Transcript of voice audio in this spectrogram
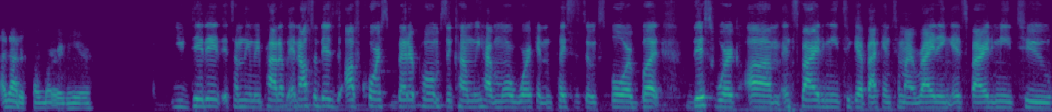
I got it somewhere in here. You did it. It's something to be proud of. And also, there's, of course, better poems to come. We have more work and places to explore. But this work um, inspired me to get back into my writing, it inspired me to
